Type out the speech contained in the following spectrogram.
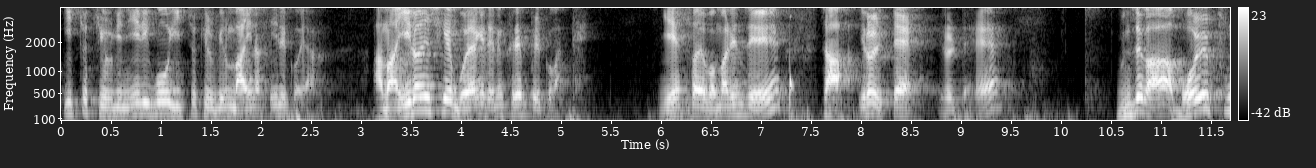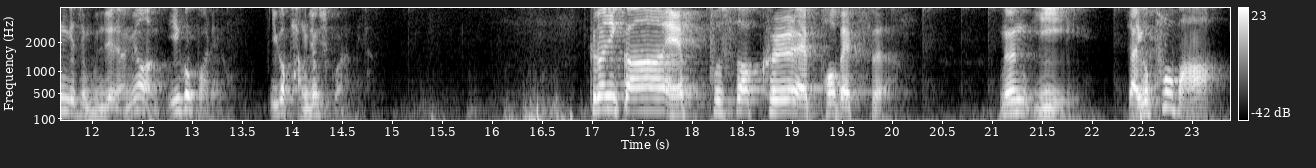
이쪽 기울기는 1이고 이쪽 기울기는 마이너스 1일 거야. 아마 이런 식의 모양이 되는 그래프일 것 같아. 이해했어요? 뭔 말인지? 자, 이럴 때, 이럴 때 문제가 뭘 푸는 게 지금 문제냐면 이거 구하래요. 이거 방정식 구합니다. 그러니까 f 서클 f of x는 2. 야, 이거 풀어봐.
